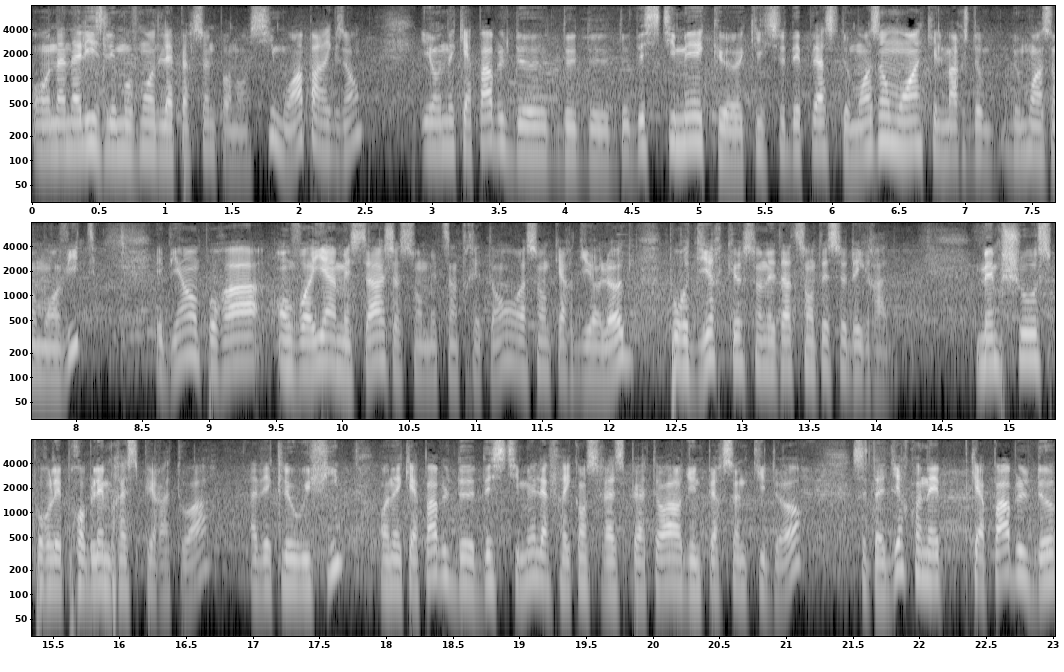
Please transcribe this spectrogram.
On analyse les mouvements de la personne pendant six mois, par exemple, et on est capable d'estimer de, qu'il se déplace de moins en moins, qu'il marche de, moins en moins vite. Eh bien, on pourra envoyer un message à son médecin traitant ou à son cardiologue pour dire que son état de santé se dégrade. Même chose pour les problèmes respiratoires. Avec le Wi-Fi, on est capable d'estimer la fréquence respiratoire d'une personne qui dort, c'est-à-dire qu'on est capable de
